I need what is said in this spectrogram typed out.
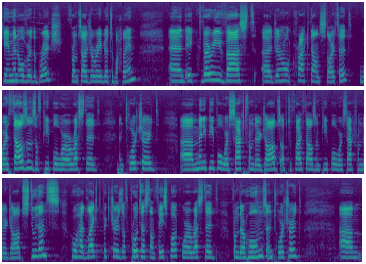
came in over the bridge from Saudi Arabia to Bahrain, and a very vast uh, general crackdown started where thousands of people were arrested and tortured. Uh, many people were sacked from their jobs. Up to 5,000 people were sacked from their jobs. Students who had liked pictures of protests on Facebook were arrested from their homes and tortured. Um,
